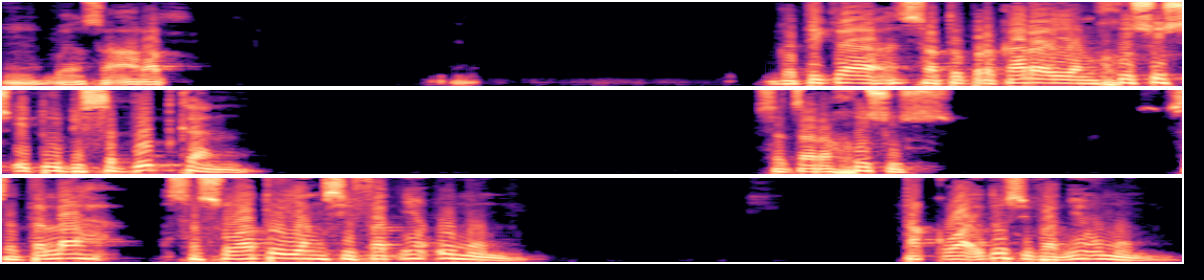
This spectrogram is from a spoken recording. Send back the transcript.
ya, bahasa Arab. Ketika satu perkara yang khusus itu disebutkan secara khusus setelah sesuatu yang sifatnya umum. Takwa itu sifatnya umum.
